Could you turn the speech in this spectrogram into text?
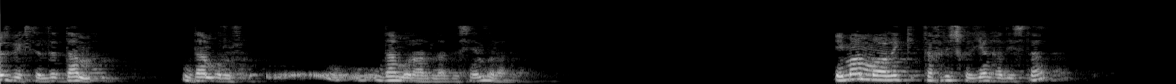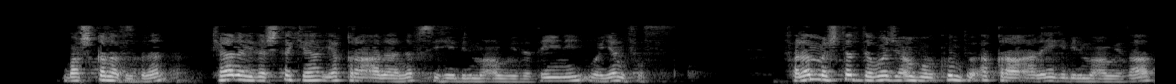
o'zbek tilida dam dam urish dam urardilar desa ham bo'ladi imom molik tahrij qilgan hadisda boshqa lafz bilan كان إذا اشتكى يقرأ على نفسه بالمعوذتين وينفث فلما اشتد وجعه كنت أقرأ عليه بالمعوذات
